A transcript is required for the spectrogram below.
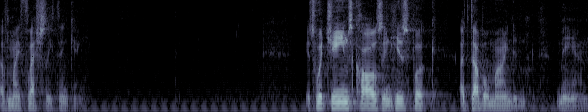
of my fleshly thinking. It's what James calls in his book a double minded man.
